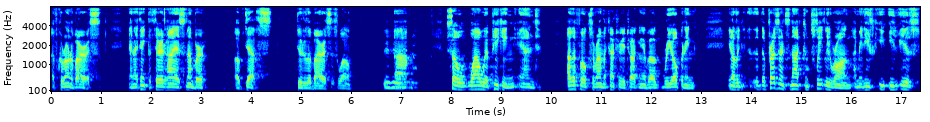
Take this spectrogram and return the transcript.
of coronavirus, and I think the third highest number of deaths due to the virus as well. Mm-hmm. Um, so while we're peaking and other folks around the country are talking about reopening, you know, the the president's not completely wrong. I mean, he's he, he is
